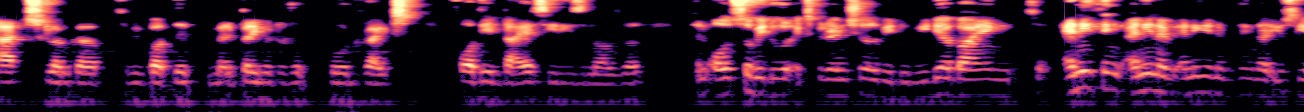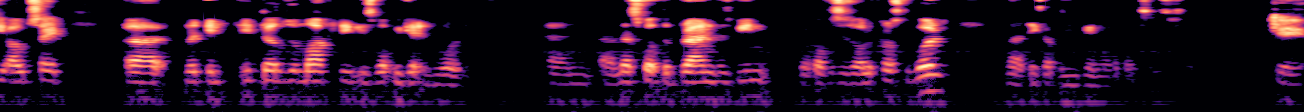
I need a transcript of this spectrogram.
at Sri Lanka. So we've got the perimeter board rights for the entire series and all well and also we do experiential we do media buying so anything any any and everything that you see outside uh, in, in terms of marketing is what we get involved in and, and that's what the brand has been. Got offices all across the world. And i take up the uk and Europe offices okay.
